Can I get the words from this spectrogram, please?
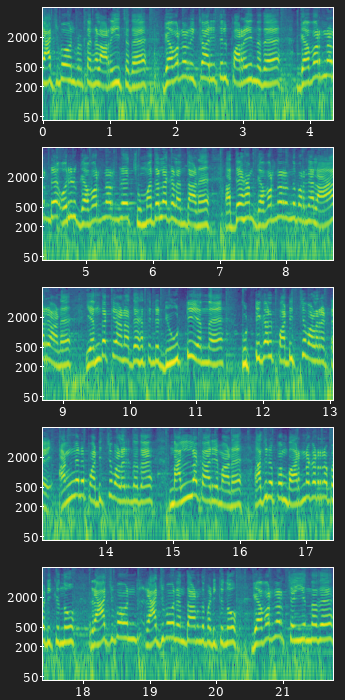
രാജ്ഭവൻ വൃത്തങ്ങൾ അറിയിച്ചത്. ഗവർണർ ഇക്കാര്യത്തിൽ പറയുന്നത് ഗവർണറുടെ ഒരു ഗവർണറുടെ ചുമതലകൾ എന്താണ്? അദ്ദേഹം ഗവർണർ എന്ന് പറഞ്ഞാൽ ആരാണ്? എന്തൊക്കെയാണ് അദ്ദേഹത്തിന്റെ ഡ്യൂട്ടി എന്ന് കുട്ടികൾ പഠിച്ചു വളരട്ടെ. അങ്ങനെ പഠിച്ചു വളരുന്നത് നല്ല കാര്യമാണ്. അതിനൊപ്പം ഭരണഘടന പഠിക്കുന്നു. രാജ്ഭവൻ രാജ്ഭവൻ എന്താണെന്ന് പഠിക്കുന്നു. ഗവർണർ ചെയ്യുന്നത്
